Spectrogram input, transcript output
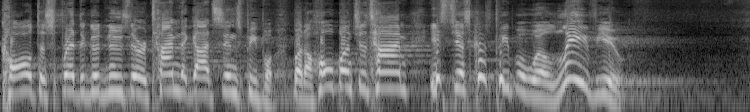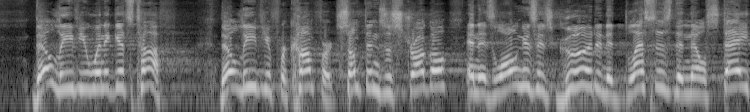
called to spread the good news. There are times that God sends people, but a whole bunch of time, it's just because people will leave you. They'll leave you when it gets tough. They'll leave you for comfort. Something's a struggle, and as long as it's good and it blesses, then they'll stay.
